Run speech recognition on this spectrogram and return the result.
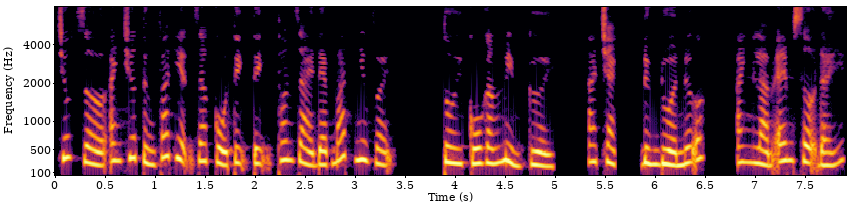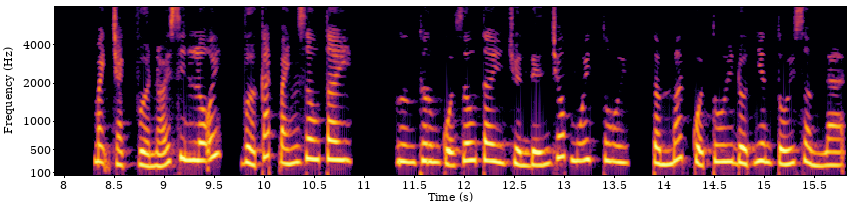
Trước giờ anh chưa từng phát hiện ra cổ tịnh tịnh thon dài đẹp mắt như vậy. Tôi cố gắng mỉm cười. A Trạch, đừng đùa nữa, anh làm em sợ đấy. Mạnh Trạch vừa nói xin lỗi, vừa cắt bánh dâu tây. Hương thơm của dâu tây truyền đến chóp mũi tôi, tầm mắt của tôi đột nhiên tối sầm lại.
